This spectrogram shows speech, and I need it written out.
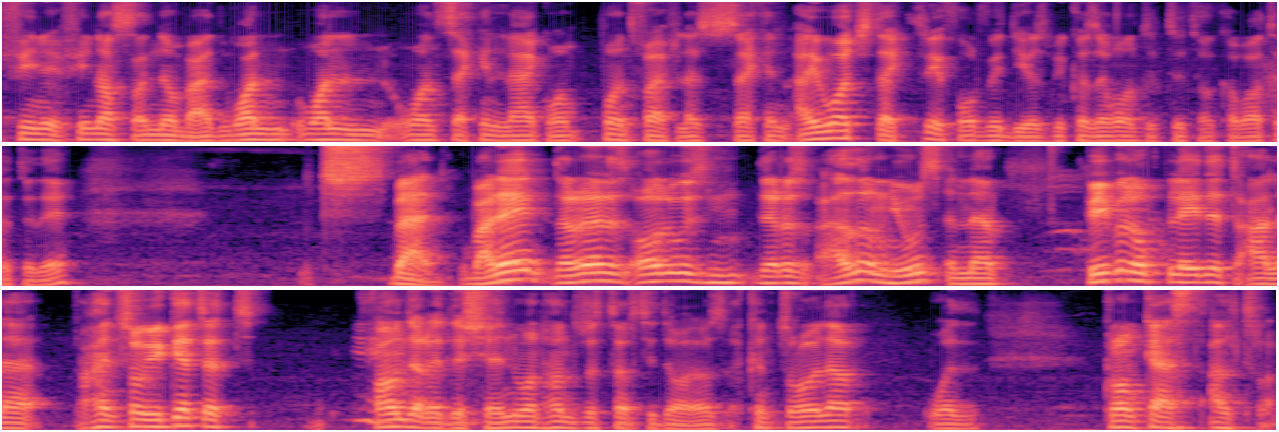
في في ناس عندهم بعد 1 1 1 second lag 1.5 less second I watched like 3 4 videos because I wanted to talk about it today it's bad وبعدين there is always there is other news ان people who played it على الحين so you get it founder edition 130 dollars a controller with Chromecast Ultra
